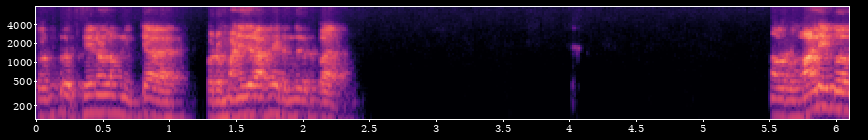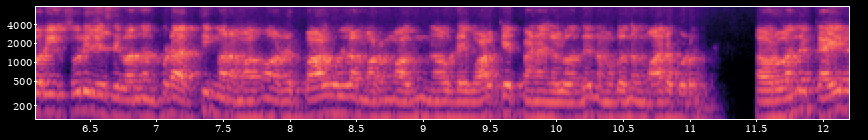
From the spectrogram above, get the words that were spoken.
தொன்று சீனலம் மிக்க ஒரு மனிதராக இருந்திருப்பார். அவர் வாலிபவரில் சூரிய திசை வந்தம் கூட அத்தி மரமாகவும் அவருடைய பால் உள்ள மரமாகவும் அவருடைய வாழ்க்கை பயணங்கள் வந்து நமக்கு வந்து மாறுபடும். அவர் வந்து கயிறு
